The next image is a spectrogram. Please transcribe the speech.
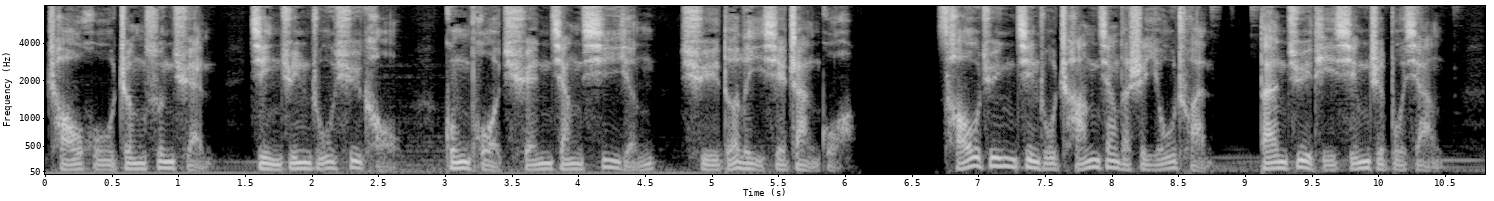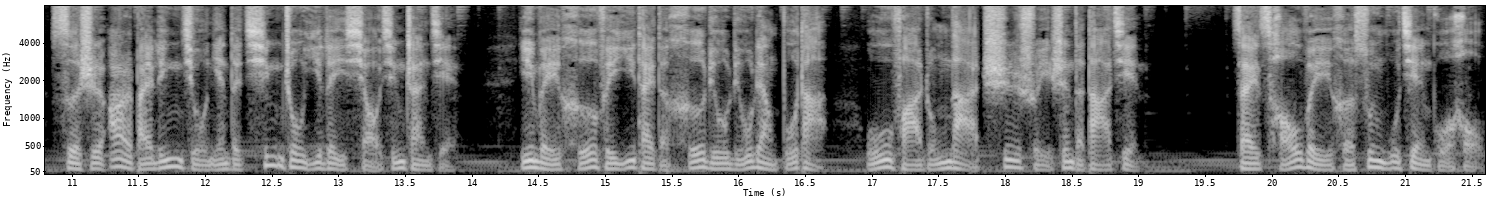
巢湖征孙权，进军濡须口。攻破全江西营，取得了一些战果。曹军进入长江的是游船，但具体形制不详，似是二百零九年的青州一类小型战舰。因为合肥一带的河流流量不大，无法容纳吃水深的大舰。在曹魏和孙吴建国后，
